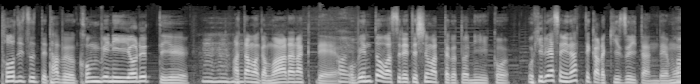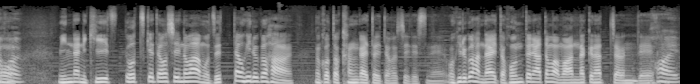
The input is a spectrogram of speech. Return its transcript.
当日って多分コンビニ寄るっていう頭が回らなくて、はい。お弁当を忘れてしまったことにこうお昼休みになってから気づいたんでもう、みんなに気をつけてほしいのはもう絶対お昼ご飯のことを考えといてほしいですね。お昼ご飯ないと本当に頭回んなくなっちゃうんではい。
